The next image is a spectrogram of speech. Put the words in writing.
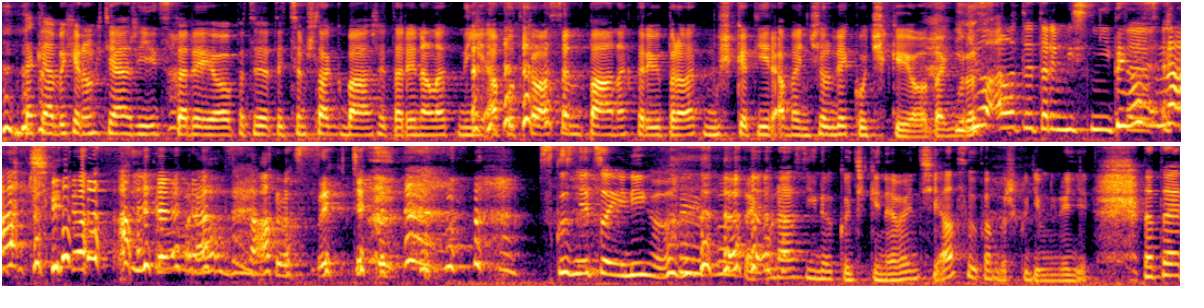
Tak já bych jenom chtěla říct tady, jo, protože teď jsem šla k báře tady na letný a potkala jsem pána, který vypadal jak mušketýr a venčil dvě kočky, jo, tak prostě... Jo, ale to je tady místní. Ty to ho je- znáš, jasně. Prosím tě. Zkus něco jiného. tak u nás nikdo kočky nevenčí, ale jsou tam trošku divní lidi. No to je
